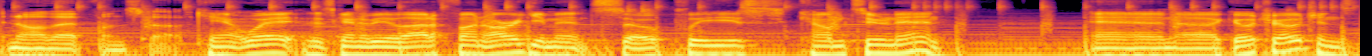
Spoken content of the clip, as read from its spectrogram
and all that fun stuff. Can't wait. There's going to be a lot of fun arguments, so please come tune in. And uh, go Trojans.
